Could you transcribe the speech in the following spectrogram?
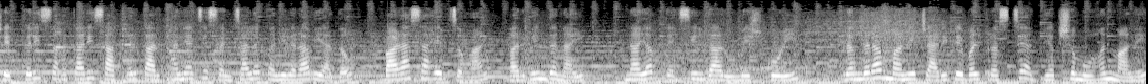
शेतकरी सहकारी साखर कारखान्याचे संचालक अनिलराव यादव बाळासाहेब चव्हाण अरविंद नाईक नायब तहसीलदार उमेश कोळी रंगराम माने चॅरिटेबल ट्रस्टचे अध्यक्ष मोहन माने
